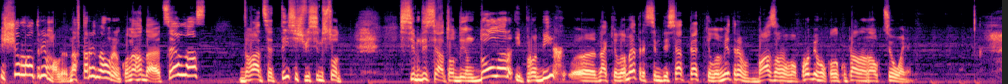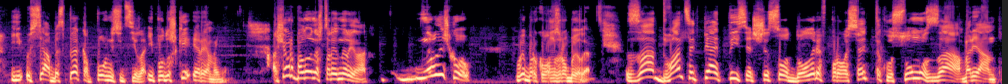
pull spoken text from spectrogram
І що ми отримали на вторинному ринку? Нагадаю, це в нас 20 тисяч 871 долар і пробіг е, на кілометр 75 кілометрів базового пробігу, коли купляли на аукціоні. І уся безпека повністю ціла, і подушки, і ремені. А що пропонує наш вторинний ринок? Невеличку виборку вам зробили. За 25 тисяч 600 доларів просять таку суму за варіант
